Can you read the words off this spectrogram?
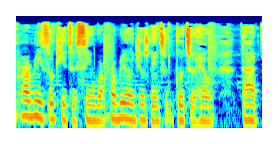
probably it's okay to sin. We're probably all just going to go to hell. That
